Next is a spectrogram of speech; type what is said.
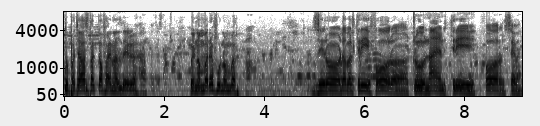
तो पचास तक का फाइनल देगा। हाँ कोई नंबर है phone number zero double three four two nine three four seven.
